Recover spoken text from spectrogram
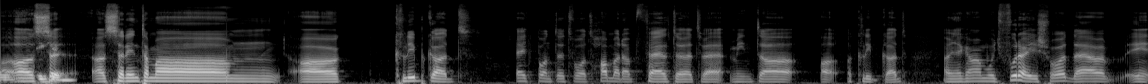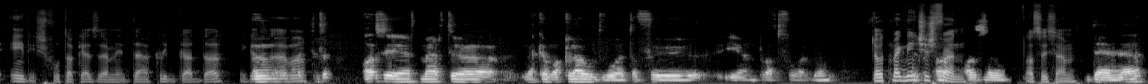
Az, Igen. az szerintem a, a ClipGuard 1.5 volt hamarabb feltöltve, mint a, a, a ClipGuard. Ami nekem amúgy fura is volt, de én, én is futok ezzel, mint te a ClipGuard-dal igazából. Azért, mert uh, nekem a Cloud volt a fő ilyen platformom. Ott meg nincs is fönn, az, azt hiszem. De,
